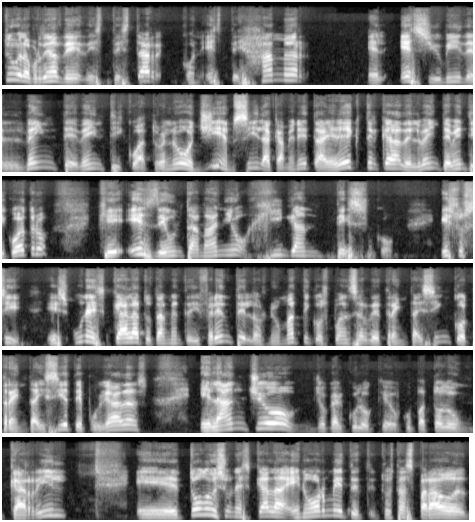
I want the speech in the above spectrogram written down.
tuve la oportunidad de, estar con este Hammer, el SUV del 2024, el nuevo GMC, la camioneta eléctrica del 2024, que es de un tamaño gigantesco. Eso sí, es una escala totalmente diferente. Los neumáticos pueden ser de 35, 37 pulgadas. El ancho, yo calculo que ocupa todo un carril eh, todo es una escala enorme, tú estás parado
